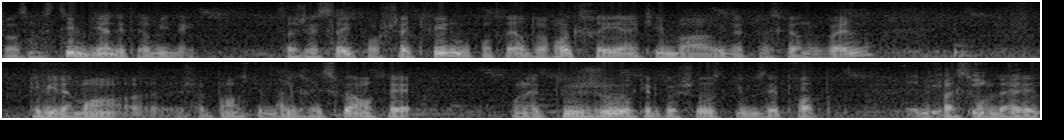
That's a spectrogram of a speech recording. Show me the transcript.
dans un style bien déterminé. Ça, j'essaye pour chaque film, au contraire, de recréer un climat, une atmosphère nouvelle. Évidemment, euh, je pense que malgré soi, on, fait, on a toujours quelque chose qui vous est propre. Une façon d'être.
